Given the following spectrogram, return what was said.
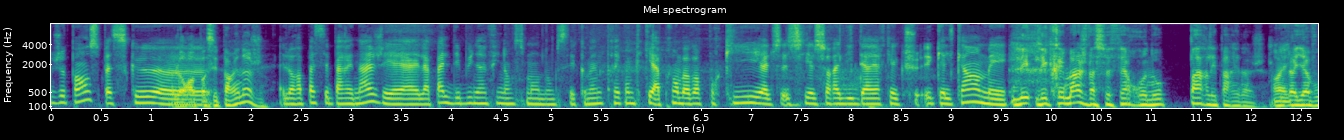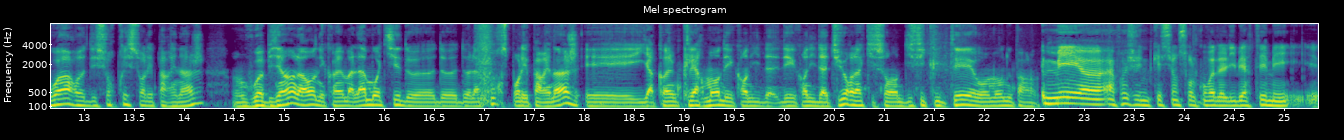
Je pense parce que euh, Elle aura pas ses parrainages. elle aura pas ses parrainages et elle n'a pas le début d'un financement. Donc c'est quand même très compliqué. Après, on va voir pour qui, elle- si elle sera derrière quelqu'un, mais Les- L'écrémage va se faire, Renault, par les parrainages. Ouais. Il va y avoir euh, des surprises sur les parrainages. On voit bien, là, on est quand même à la moitié de, de, de la course pour les parrainages, et il y a quand même clairement des, candidats, des candidatures là qui sont en difficulté au moment où nous parlons. Mais euh, après, j'ai une question sur le convoi de la liberté, mais euh,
